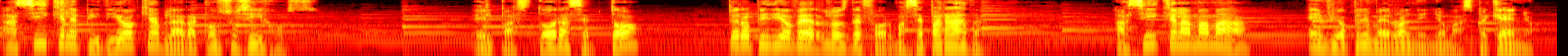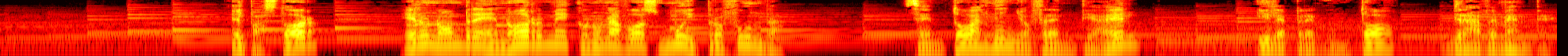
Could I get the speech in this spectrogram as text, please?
así que le pidió que hablara con sus hijos. El pastor aceptó pero pidió verlos de forma separada. Así que la mamá envió primero al niño más pequeño. El pastor era un hombre enorme con una voz muy profunda. Sentó al niño frente a él y le preguntó gravemente,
